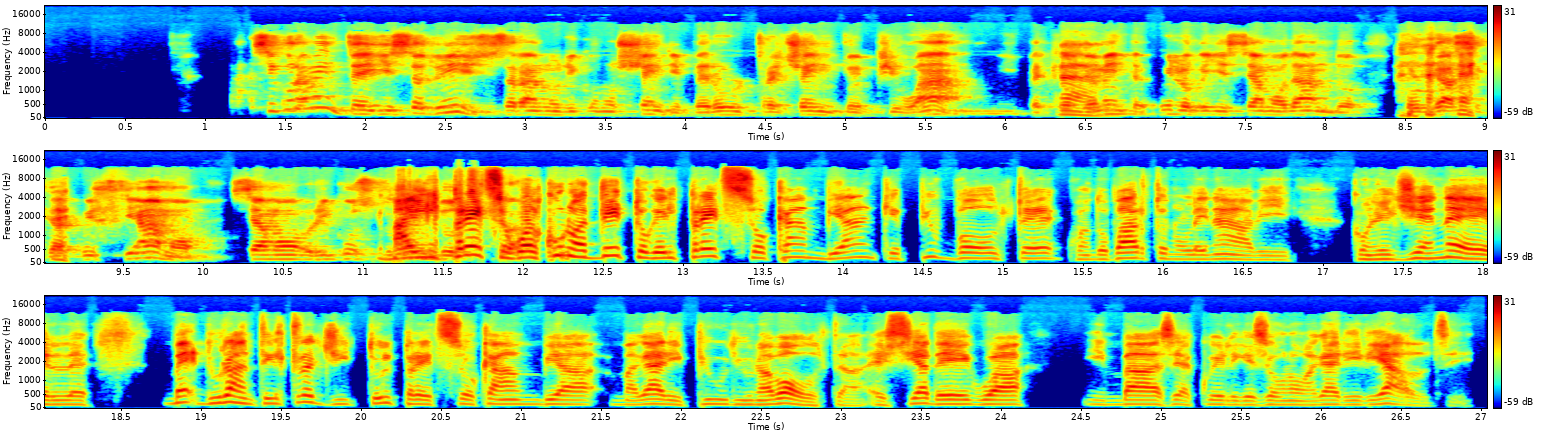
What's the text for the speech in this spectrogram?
Sicuramente gli Stati Uniti ci saranno riconoscenti per oltre cento e più anni, perché ah. ovviamente quello che gli stiamo dando col gas che acquistiamo, stiamo ricostruendo... Ma il prezzo, qualcuno ha detto che il prezzo cambia anche più volte quando partono le navi con il GNL, beh, durante il tragitto il prezzo cambia magari più di una volta e si adegua in base a quelli che sono magari i rialzi.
